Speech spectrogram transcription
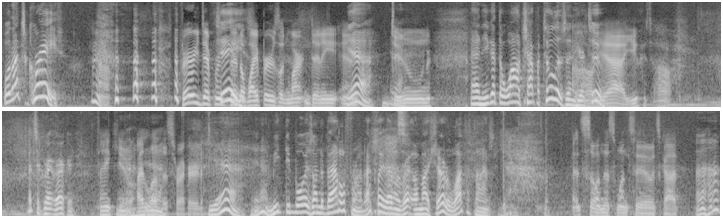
Well, that's great. Yeah. Very different than the Wipers and Martin Denny and Yeah, yeah. Dune. And you got the Wild Tchoupitoulas in here, oh, too. Yeah, you could. Oh, That's a great record. thank you. Yeah, I love this record. Yeah, yeah. Meet the Boys on the Battlefront. I played that on, re- on my show lots of times. Yeah. And so on this one too, it's got Uh huh.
